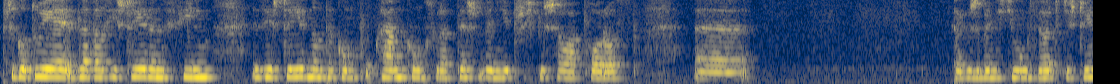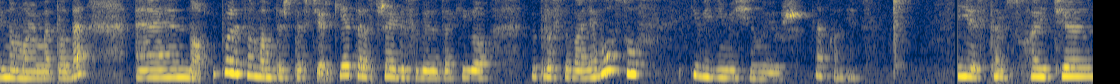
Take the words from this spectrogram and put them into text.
Przygotuję dla Was jeszcze jeden film z jeszcze jedną taką pukanką, która też będzie przyspieszała porost. Także będziecie mogli zobaczyć jeszcze jedną moją metodę. E, No i polecam Wam też te wcierki. Ja teraz przejdę sobie do takiego wyprostowania włosów i widzimy się już na koniec. Jestem, słuchajcie,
